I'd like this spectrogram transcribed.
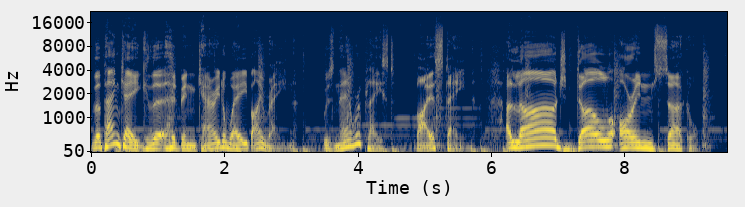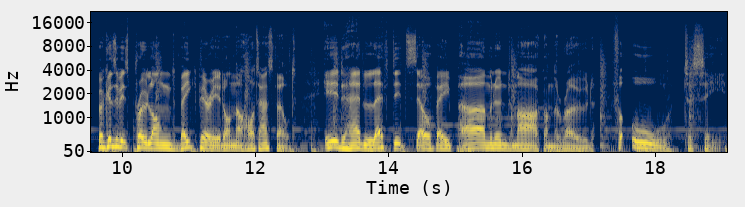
The pancake that had been carried away by rain was now replaced by a stain, a large, dull orange circle. Because of its prolonged bake period on the hot asphalt, it had left itself a permanent mark on the road for all to see.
